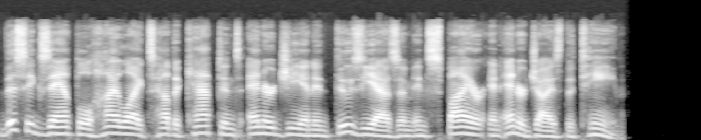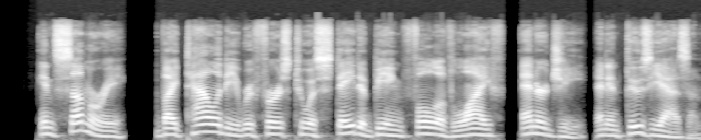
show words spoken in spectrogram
This example highlights how the captain's energy and enthusiasm inspire and energize the team. In summary, vitality refers to a state of being full of life, energy, and enthusiasm.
